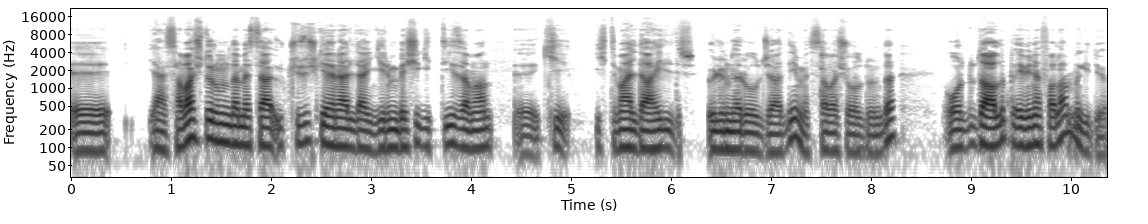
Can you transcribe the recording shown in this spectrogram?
e, yani savaş durumunda mesela 303 generalden 25'i gittiği zaman e, ki ihtimal dahildir ölümler olacağı değil mi savaş olduğunda ordu dağılıp evine falan mı gidiyor?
